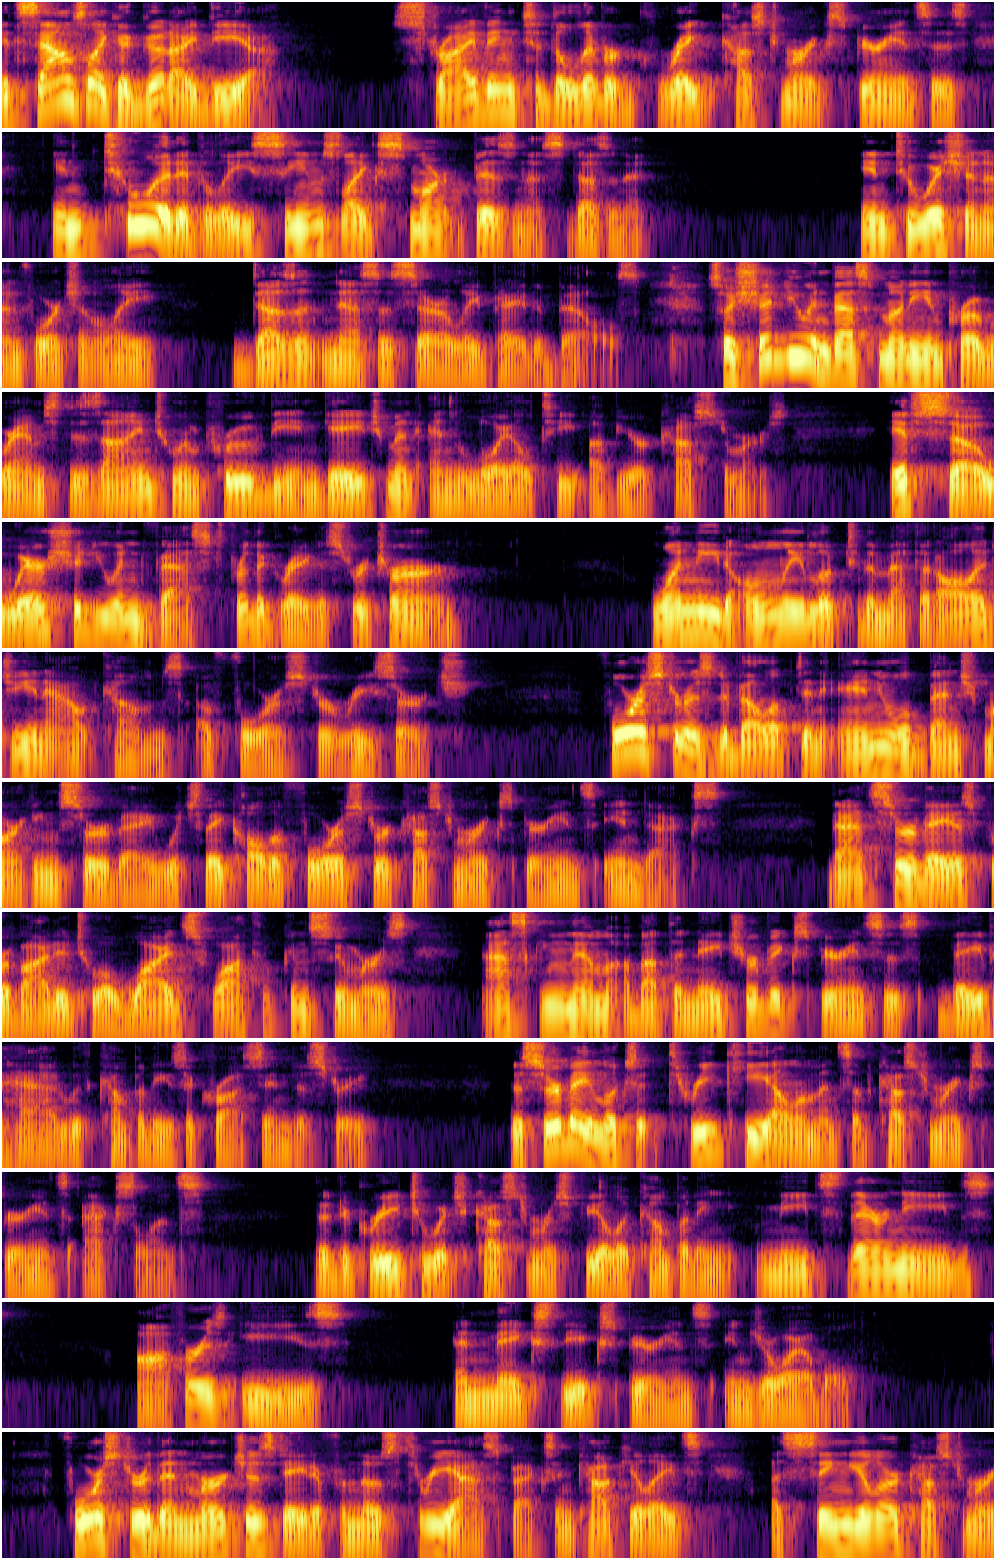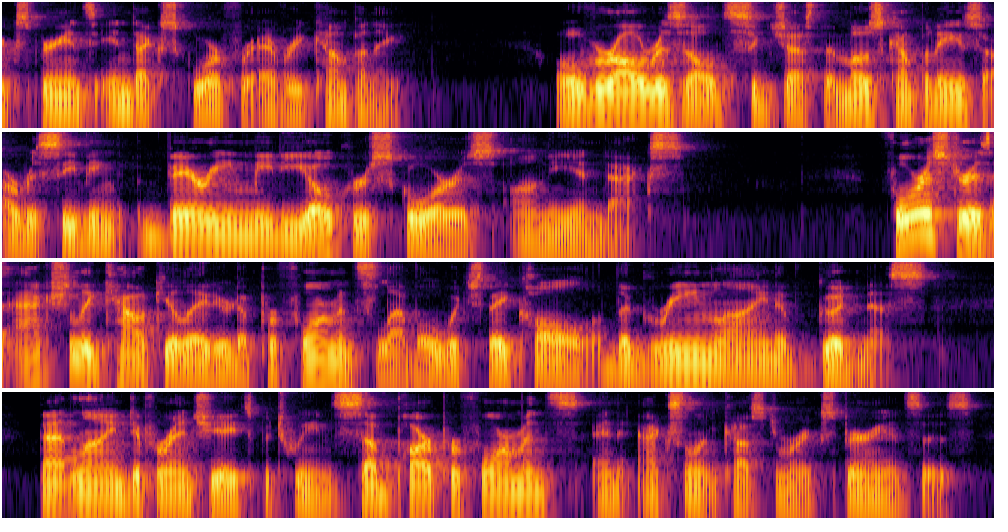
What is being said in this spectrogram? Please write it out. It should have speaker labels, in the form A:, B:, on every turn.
A: It sounds like a good idea. Striving to deliver great customer experiences intuitively seems like smart business, doesn't it? Intuition, unfortunately, doesn't necessarily pay the bills. So, should you invest money in programs designed to improve the engagement and loyalty of your customers? If so, where should you invest for the greatest return? One need only look to the methodology and outcomes of Forrester research. Forrester has developed an annual benchmarking survey, which they call the Forrester Customer Experience Index. That survey is provided to a wide swath of consumers, asking them about the nature of experiences they've had with companies across industry. The survey looks at three key elements of customer experience excellence the degree to which customers feel a company meets their needs, offers ease, and makes the experience enjoyable. Forrester then merges data from those three aspects and calculates a singular customer experience index score for every company. Overall results suggest that most companies are receiving very mediocre scores on the index. Forrester has actually calculated a performance level which they call the green line of goodness. That line differentiates between subpar performance and excellent customer experiences.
